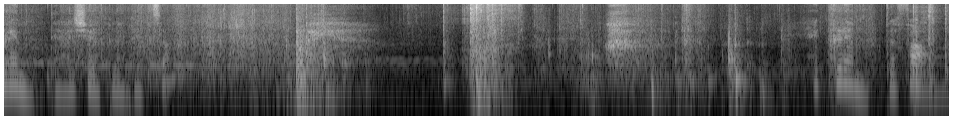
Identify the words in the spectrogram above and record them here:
Glemte jeg å kjøpe den pizzaen? Jeg glemte faen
